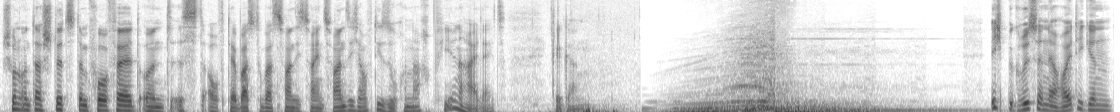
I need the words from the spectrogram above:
schon unterstützt im Vorfeld und ist auf der Bastubas 2022 auf die Suche nach vielen Highlights gegangen. Ich begrüße in der heutigen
